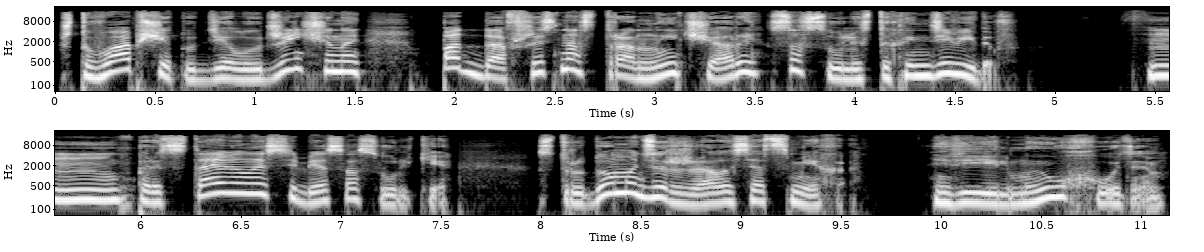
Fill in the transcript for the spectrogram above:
Что вообще тут делают женщины, поддавшись на странные чары сосулистых индивидов? Хм, представила себе сосульки. С трудом удержалась от смеха. «Виль, мы уходим»,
